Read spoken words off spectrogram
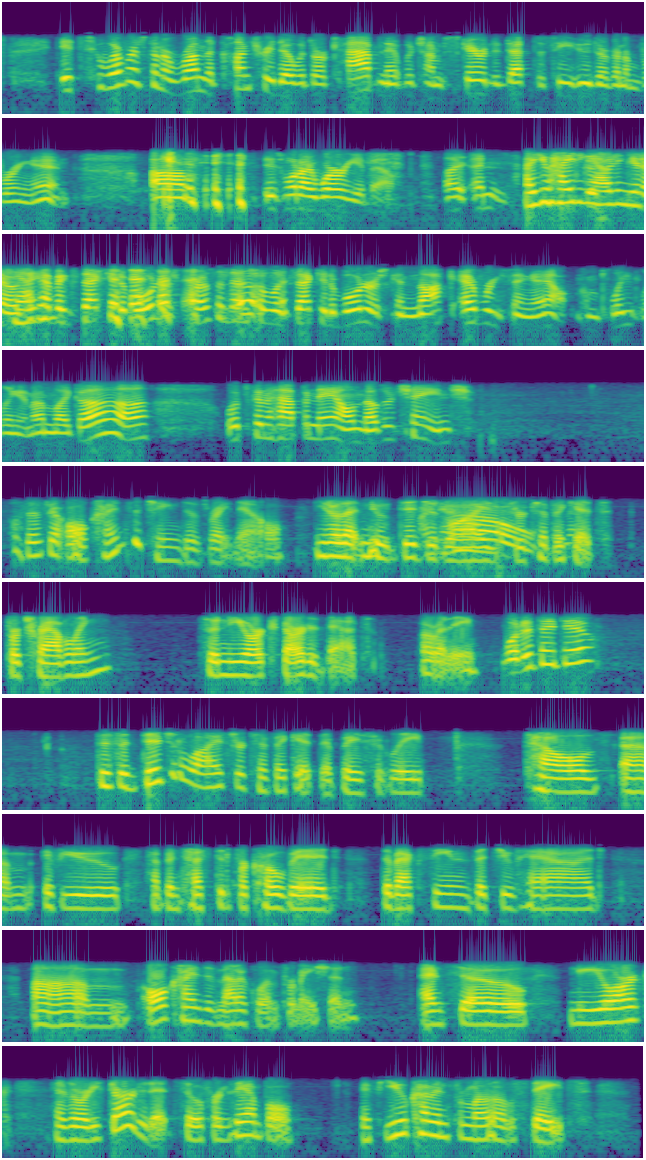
It's whoever's going to run the country, though, with their cabinet, which I'm scared to death to see who they're going to bring in, um, is what I worry about. Uh, and Are you hiding out in your? you know, they have executive orders. Presidential executive orders can knock everything out completely, and I'm like, ah, what's going to happen now? Another change. Oh, there's all kinds of changes right now. You know that new digitalized certificate for traveling. So New York started that already. What did they do? There's a digitalized certificate that basically tells um, if you have been tested for COVID, the vaccines that you've had, um, all kinds of medical information. And so New York has already started it. So, for example, if you come in from one of those states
